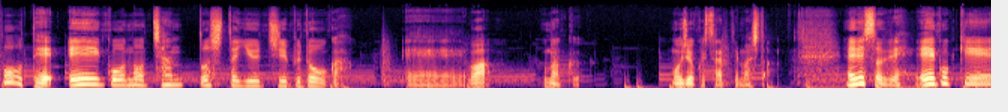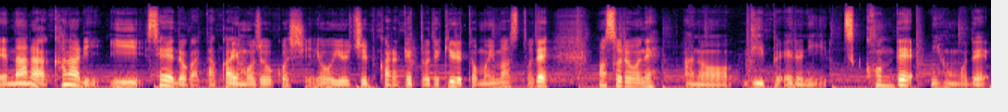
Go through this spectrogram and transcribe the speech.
方で、英語のちゃんとした YouTube 動画、え、はうまく文字起こしされていました。えですので、ね、英語系ならかなりいい精度が高い文字起こしを YouTube からゲットできると思いますので、まあ、それをね、あの DeepL に突っ込んで日本語で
